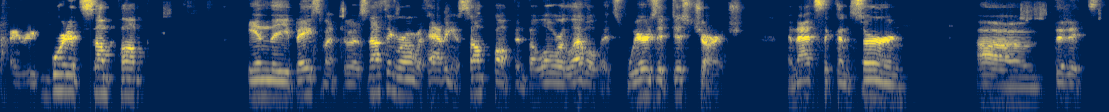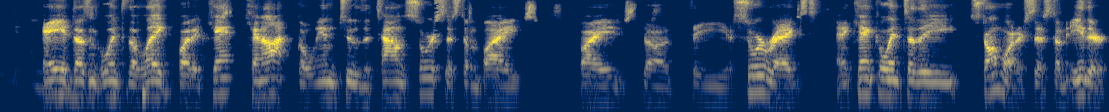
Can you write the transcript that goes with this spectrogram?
a reported sump pump in the basement. There's nothing wrong with having a sump pump in the lower level. It's where's it discharge, and that's the concern um, that it's a it doesn't go into the lake, but it can't cannot go into the town sewer system by by the sewer regs, and it can't go into the stormwater system either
